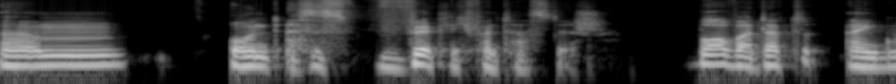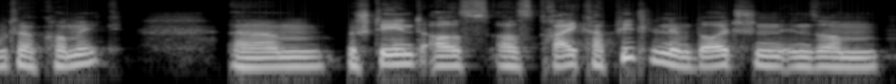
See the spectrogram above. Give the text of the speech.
Ähm, und es ist wirklich fantastisch. Boah, war das ein guter Comic. Ähm, bestehend aus, aus drei Kapiteln im Deutschen in so einem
